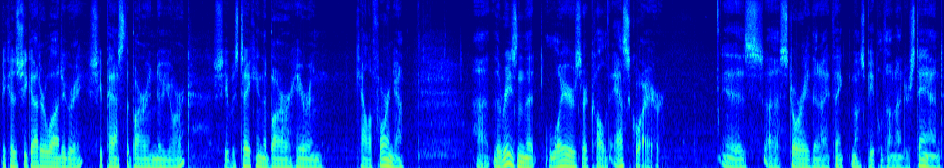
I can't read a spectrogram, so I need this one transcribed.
because she got her law degree, she passed the bar in New York. She was taking the bar here in California. Uh, the reason that lawyers are called Esquire is a story that I think most people don't understand.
